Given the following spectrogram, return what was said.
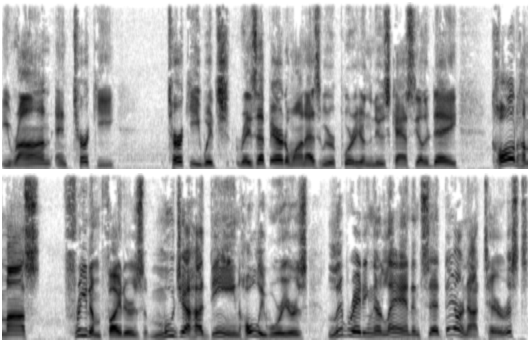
Iran, and Turkey, Turkey, which Recep Erdogan, as we reported here in the newscast the other day, called Hamas freedom fighters, mujahideen, holy warriors, liberating their land and said they are not terrorists.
